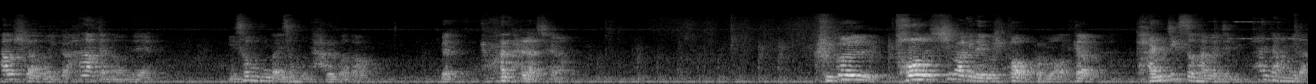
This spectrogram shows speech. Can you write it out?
하나씩 안 나오니까 하나밖에 안 나오는데 이 선분과 이 선분 다르거든. 그러니까 교가 달라져요. 그걸 더 심하게 내고 싶어. 그러면 어떻게 하면 반직선 하면 이제 환장합니다.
